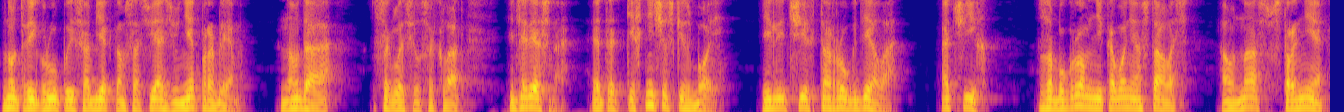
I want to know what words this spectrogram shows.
Внутри группы и с объектом со связью нет проблем. «Ну да», — согласился Клад. «Интересно, это технический сбой? Или чьих-то рук дело?» «А чьих? За бугром никого не осталось, а у нас в стране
